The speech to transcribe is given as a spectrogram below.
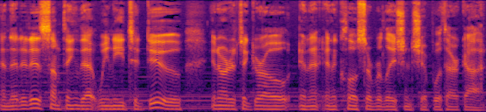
and that it is something that we need to do in order to grow in a, in a closer relationship with our God.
